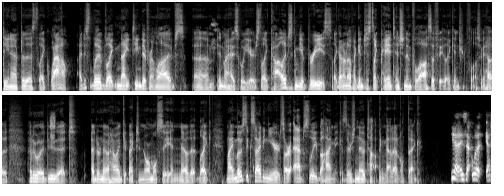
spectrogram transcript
Dean after this? Like, wow, I just lived like 19 different lives um, in my high school years. Like college is gonna be a breeze. Like I don't know if I can just like pay attention in philosophy, like intro to philosophy. How how do I do that? I don't know how I get back to normalcy and know that like my most exciting years are absolutely behind me because there's no topping that. I don't think. Yeah, exactly. Well,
